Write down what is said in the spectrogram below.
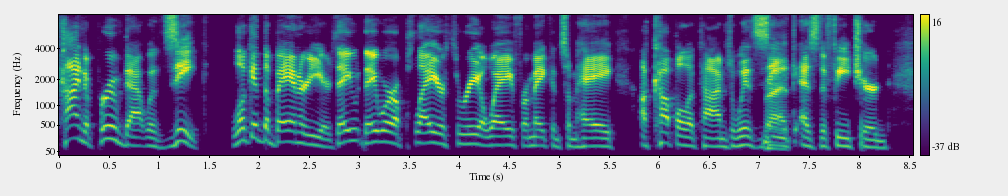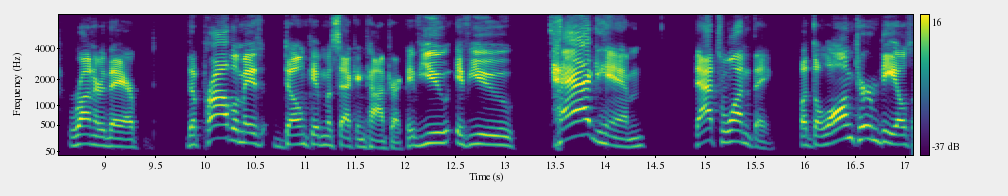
kind of proved that with Zeke. Look at the banner years. They they were a player three away from making some hay a couple of times with Zeke right. as the featured runner there. The problem is don't give him a second contract. If you if you tag him, that's one thing. But the long-term deals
